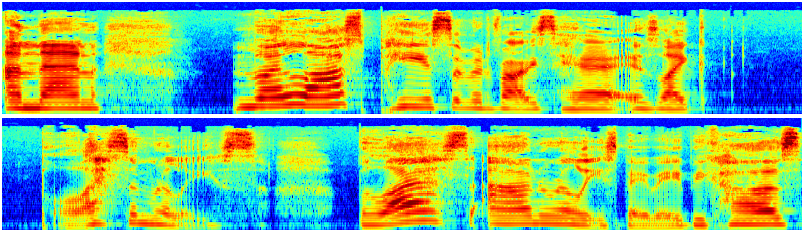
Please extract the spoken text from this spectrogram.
And then my last piece of advice here is like bless and release. Bless and release, baby, because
